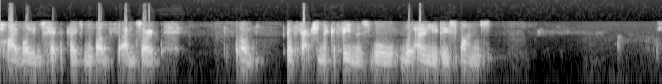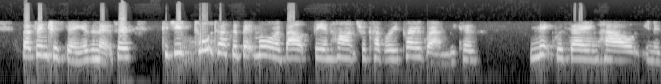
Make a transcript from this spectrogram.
high volumes hip replacement of, I'm um, sorry, of, of fracture neck of femurs will, will only do spinals. That's interesting, isn't it? So, could you talk to us a bit more about the enhanced recovery program? Because Nick was saying how you know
